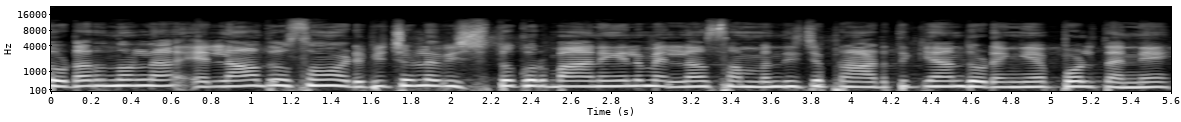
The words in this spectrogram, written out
തുടർന്നുള്ള എല്ലാ ദിവസവും അടുപ്പിച്ചുള്ള വിശുദ്ധ കുർബാനയിലും എല്ലാം സംബന്ധിച്ച് പ്രാർത്ഥിക്കാൻ തുടങ്ങിയപ്പോൾ തന്നെ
